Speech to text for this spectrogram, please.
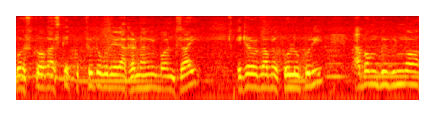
বয়স্ক গাছকে খুব ছোটো করে রাখার নামই বনসাই। এটার উপর আমরা ফলো করি। এবং বিভিন্ন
